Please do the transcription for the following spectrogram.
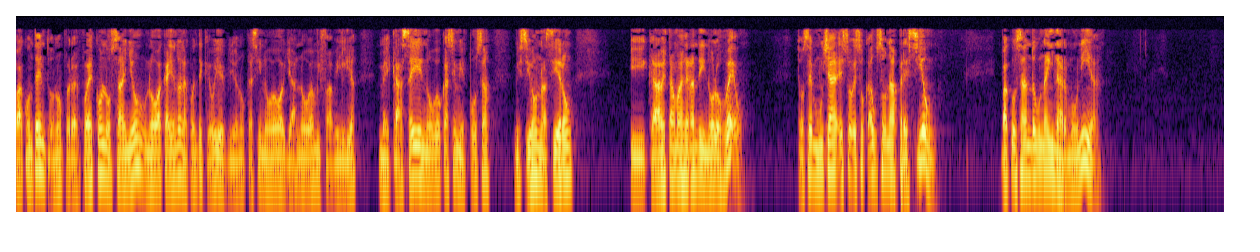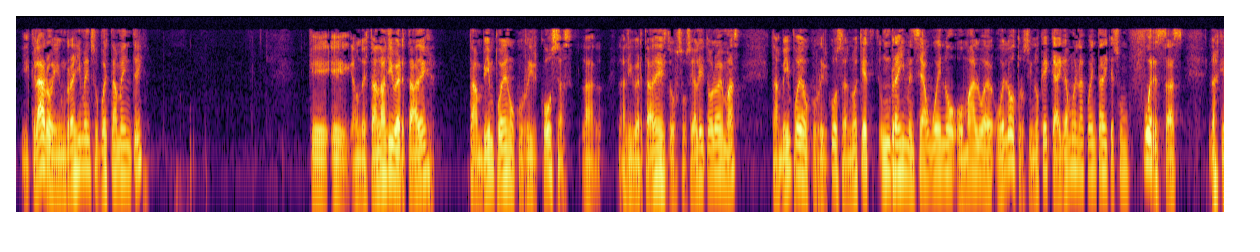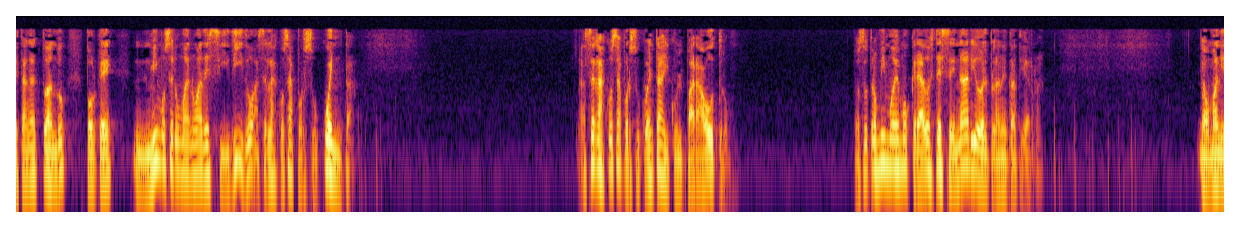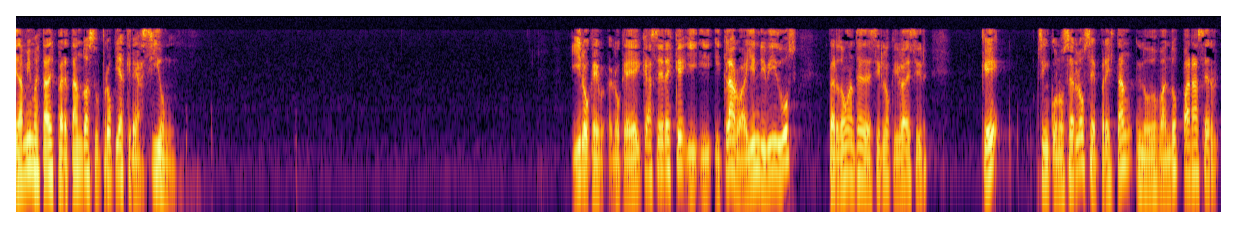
va contento, ¿no? Pero después con los años uno va cayendo en la cuenta de que, oye, yo no casi no veo, ya no veo a mi familia, me casé, no veo casi a mi esposa, mis hijos nacieron y cada vez están más grandes y no los veo. Entonces mucha, eso, eso causa una presión, va causando una inarmonía. Y claro, en un régimen supuestamente que eh, donde están las libertades también pueden ocurrir cosas. las libertades sociales y todo lo demás, también pueden ocurrir cosas. No es que un régimen sea bueno o malo o el otro, sino que caigamos en la cuenta de que son fuerzas las que están actuando porque el mismo ser humano ha decidido hacer las cosas por su cuenta. Hacer las cosas por su cuenta y culpar a otro. Nosotros mismos hemos creado este escenario del planeta Tierra. La humanidad misma está despertando a su propia creación. Y lo que, lo que hay que hacer es que, y, y, claro, hay individuos, perdón antes de decir lo que iba a decir, que sin conocerlo se prestan los dos bandos para hacer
